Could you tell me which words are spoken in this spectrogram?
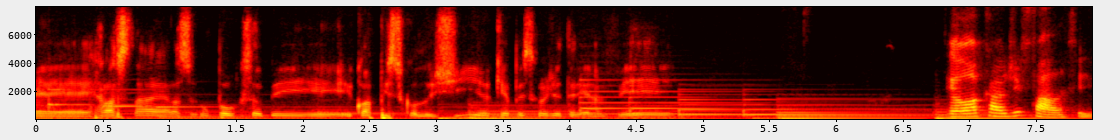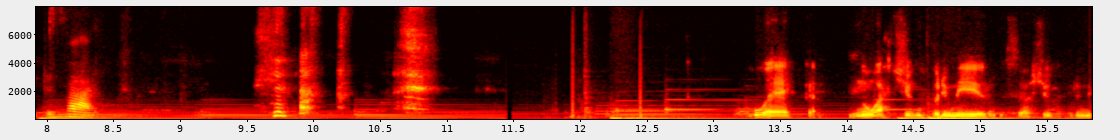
é, relacionar elas um pouco sobre com a psicologia, o que a psicologia teria a ver. Tem o local de fala, Felipe, vai. o ECA, no artigo 1 seu artigo 1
